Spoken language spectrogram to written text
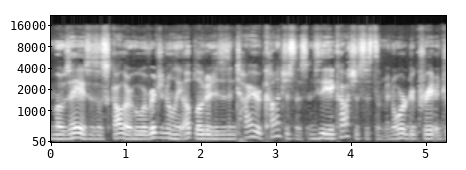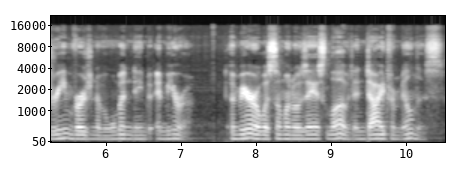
Mosaeus is a scholar who originally uploaded his entire consciousness into the Akasha system in order to create a dream version of a woman named Amira. Amira was someone Mosaeus loved and died from illness.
